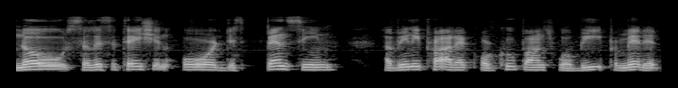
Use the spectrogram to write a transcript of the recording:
No solicitation or dispensing of any product or coupons will be permitted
